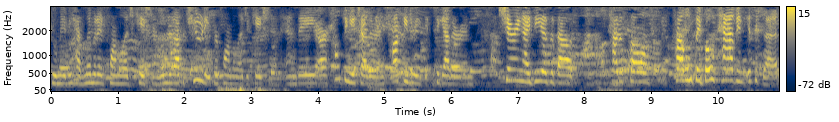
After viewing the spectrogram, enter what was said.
who maybe have limited formal education or limited opportunity for formal education. And they are helping each other and talking to each together and sharing ideas about how to solve problems they both have in Ithaca.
